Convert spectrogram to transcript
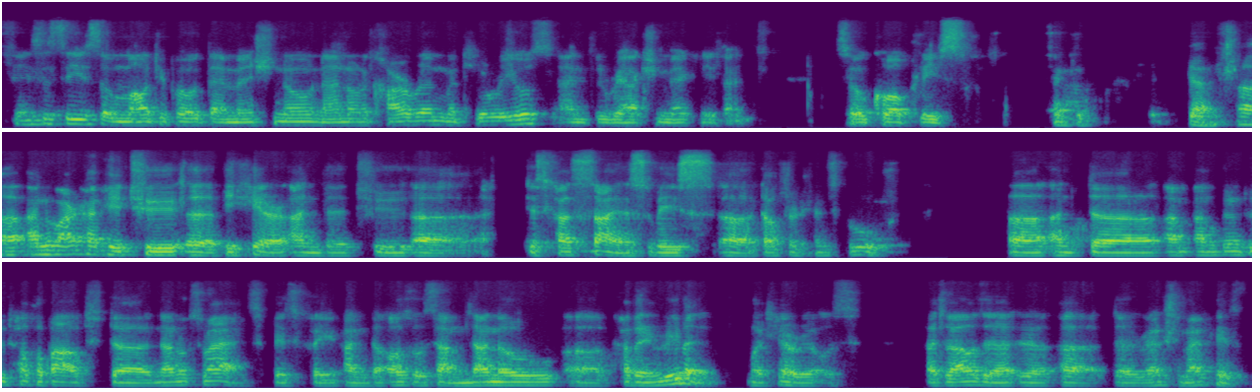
synthesis of multiple dimensional nanocarbon materials and the reaction mechanism. So Kuo, please. Thank you. Yeah, uh, I'm very happy to uh, be here and uh, to uh, discuss science with uh, Dr. Chen's group. And I'm, I'm going to talk about the nanothreads, basically, and also some nano carbon ribbon materials, as well as the, the reaction mechanism.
